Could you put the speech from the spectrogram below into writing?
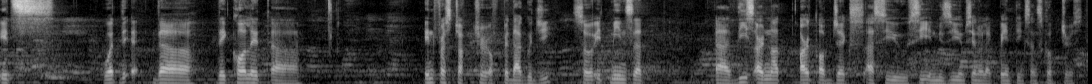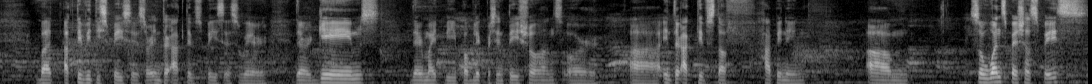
it's what the, the they call it uh, infrastructure of pedagogy. So it means that uh, these are not art objects as you see in museums, you know, like paintings and sculptures, but activity spaces or interactive spaces where there are games, there might be public presentations or uh, interactive stuff happening. Um, so one special space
